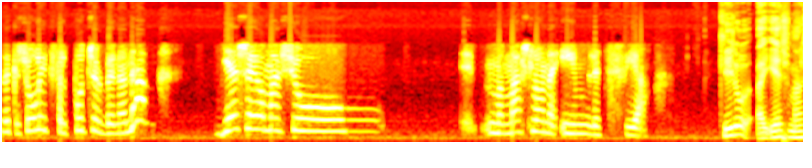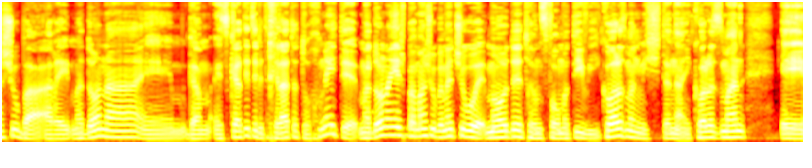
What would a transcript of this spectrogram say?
זה קשור להתפלפות של בן אדם, יש היום משהו אה, ממש לא נעים לצפייה. כאילו, יש משהו ב... הרי מדונה, אה, גם הזכרתי את זה בתחילת התוכנית, אה, מדונה יש בה משהו באמת שהוא מאוד אה, טרנספורמטיבי, היא כל הזמן משתנה, היא כל הזמן... אה,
